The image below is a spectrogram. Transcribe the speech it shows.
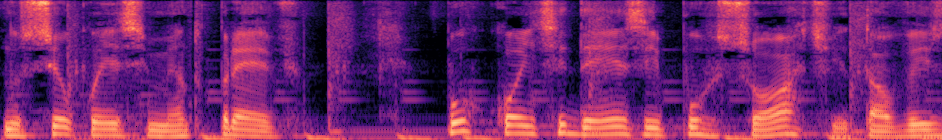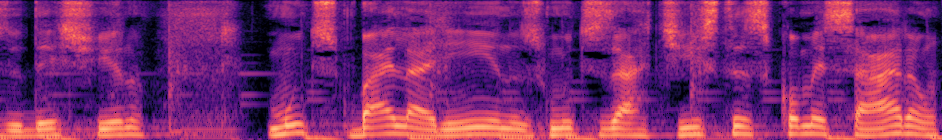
no seu conhecimento prévio. Por coincidência e por sorte, talvez do destino, muitos bailarinos, muitos artistas começaram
